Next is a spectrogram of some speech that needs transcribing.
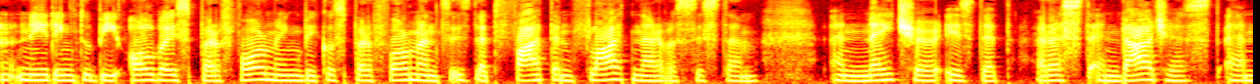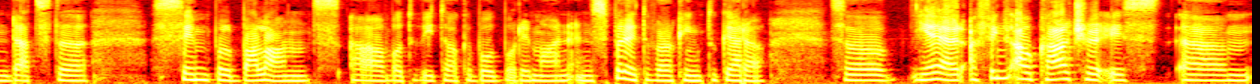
needing to be always performing because performance is that fight and flight nervous system and nature is that rest and digest and that's the simple balance uh, what we talk about body mind and spirit working together. So yeah i think our culture is um,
